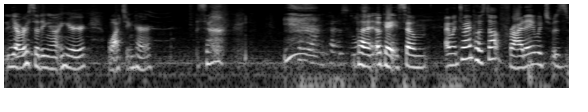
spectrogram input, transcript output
Yeah, we're sitting out here watching her. So, but okay, so I went to my post op Friday, which was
